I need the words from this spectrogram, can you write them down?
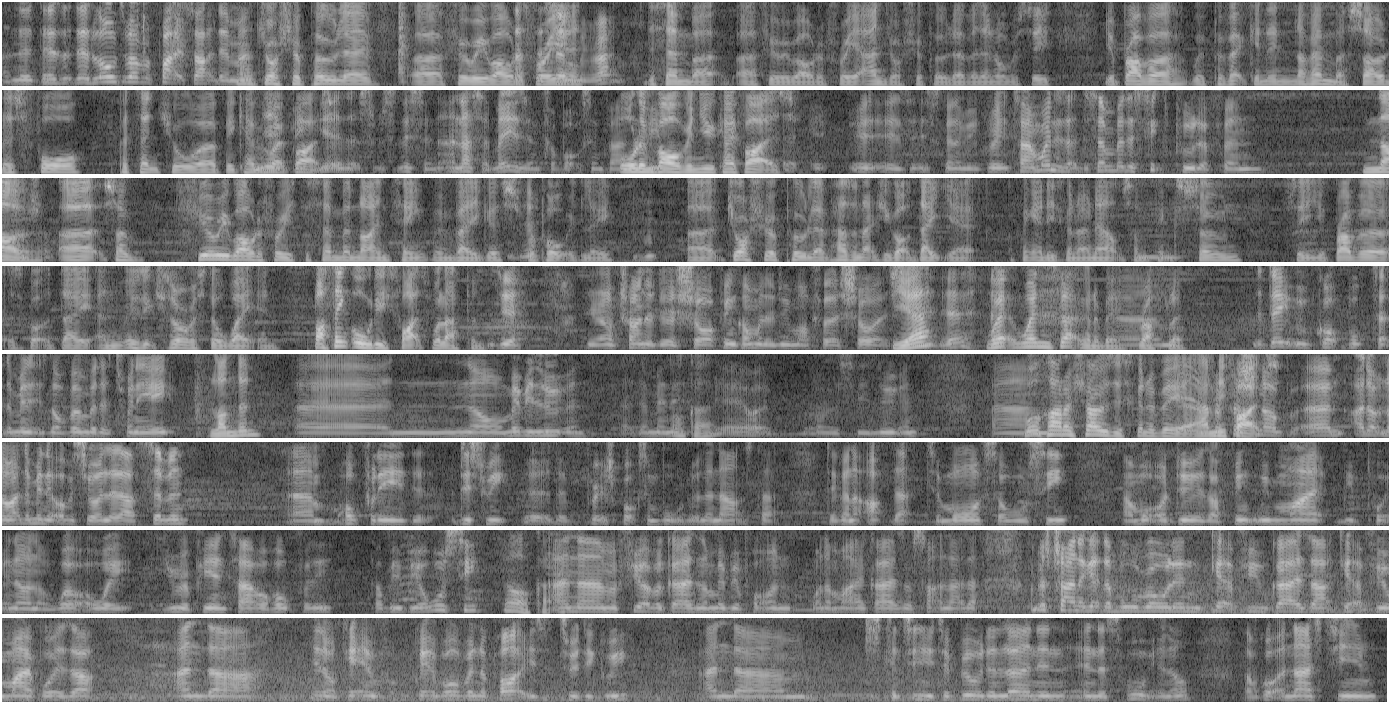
And there's there's loads of other fights out there, man. Joshua Pulev, uh, Fury Wilder That's three, December, right? December, uh, Fury Wilder three, and Joshua Pulev, and then obviously your brother with Povetkin in November. So there's four potential uh, big heavyweight big- fights, yeah, that's, listen, and that's amazing for boxing fans. all People- involving UK fighters. It, it is, it's going to be a great time. When is that? December the 6th, Pulev and No, uh, so Fury Wilder three is December nineteenth in Vegas, Yeah. reportedly. Mm-hmm. Uh, Joshua Pulev hasn't actually got a date yet. I think Eddie's going to announce something Mm. soon. See, your brother has got a date, and Usyk Chisora is still waiting. But I think all these fights will happen. Yeah. Yeah, I'm trying to do a show. I think I'm going to do my first show actually. Yeah, Yeah. When, when's that going to be, Um, roughly? The date we've got booked at the minute is November the 28th. London. Uh, no, maybe Luton at the minute. Okay. Yeah, obviously Luton. Um, What kind of show is this going to be? yeah, How many fights? Um, I don't know. At the minute, obviously, we're only allowed seven. Um, hopefully, the, this week the, the British Boxing Board will announce that they're going to up that to more. So we'll see. And what I'll do is, I think we might be putting on a welterweight European title. Hopefully, WBO. We'll see. Oh, okay. And um, a few other guys, and I'll maybe put on one of my guys or something like that. I'm just trying to get the ball rolling, get a few guys out, get a few of my boys out, and uh, you know, get, in, get involved in the parties to a degree, and um, just continue to build and learn in, in the sport. You know, I've got a nice team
